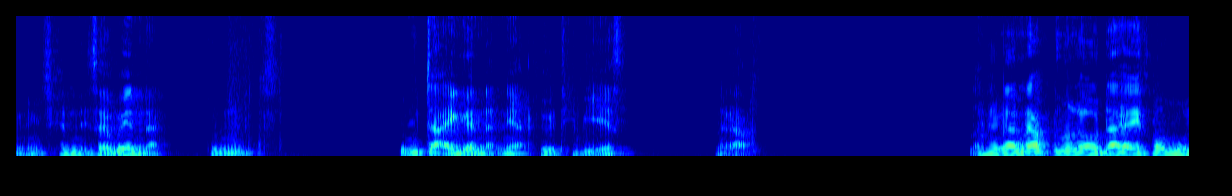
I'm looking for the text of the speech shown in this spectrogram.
อย่างเช่นเซเว่นน่ะคุณคุณจ่ายเงินน่ะเนี่ยคือ TPS นะครับหลังจากนั้นครับเมื่อเราได้ข้อมูล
